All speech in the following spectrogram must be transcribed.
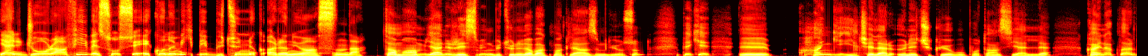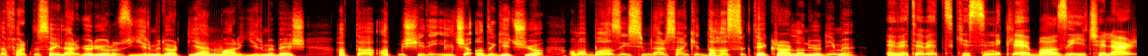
Yani coğrafi ve sosyoekonomik bir bütünlük aranıyor aslında. Tamam, yani resmin bütününe bakmak lazım diyorsun. Peki e, hangi ilçeler öne çıkıyor bu potansiyelle? Kaynaklarda farklı sayılar görüyoruz. 24 diyen var, 25, hatta 67 ilçe adı geçiyor. Ama bazı isimler sanki daha sık tekrarlanıyor değil mi? Evet evet kesinlikle bazı ilçeler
